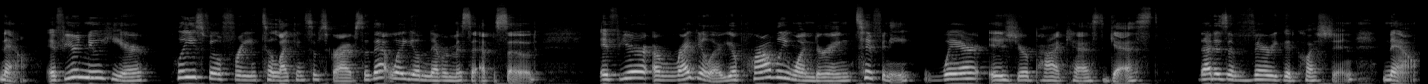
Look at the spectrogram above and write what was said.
Now, if you're new here, please feel free to like and subscribe so that way you'll never miss an episode. If you're a regular, you're probably wondering, Tiffany, where is your podcast guest? That is a very good question. Now,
